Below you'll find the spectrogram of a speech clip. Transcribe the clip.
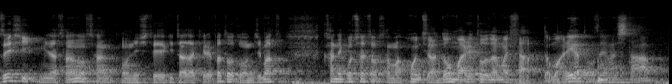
ぜひ皆さんの参考にしていただければと存じます。金子社長様本日はどうもありがとうございました。どうもありがとうございました。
